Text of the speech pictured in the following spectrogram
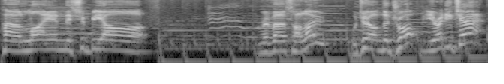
Purrloin, this should be our reverse hollow. We'll do it on the drop. You ready, chat?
